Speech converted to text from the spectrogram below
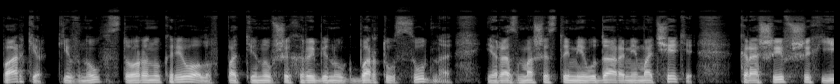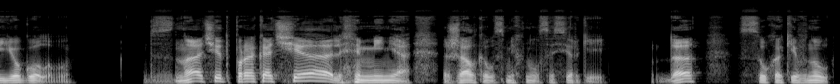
Паркер кивнул в сторону креолов, подтянувших рыбину к борту судна и размашистыми ударами мачете, крошивших ее голову. «Значит, прокачали меня!» — жалко усмехнулся Сергей. «Да?» — сухо кивнул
